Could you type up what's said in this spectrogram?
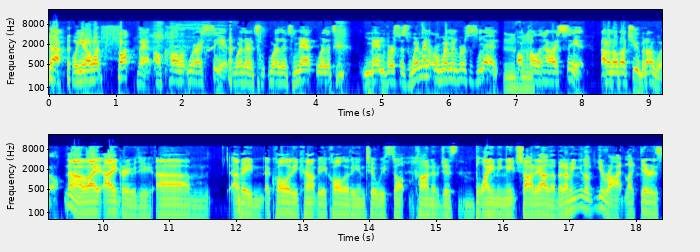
Yeah. Well, you know what? Fuck that. I'll call it where I see it. Whether it's whether it's men whether it's men versus women or women versus men. Mm-hmm. I'll call it how I see it. I don't know about you, but I will. no, I, I agree with you. Um, I mean, equality can't be equality until we stop kind of just blaming each side or the other. But I mean, you look, you're right. Like there is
